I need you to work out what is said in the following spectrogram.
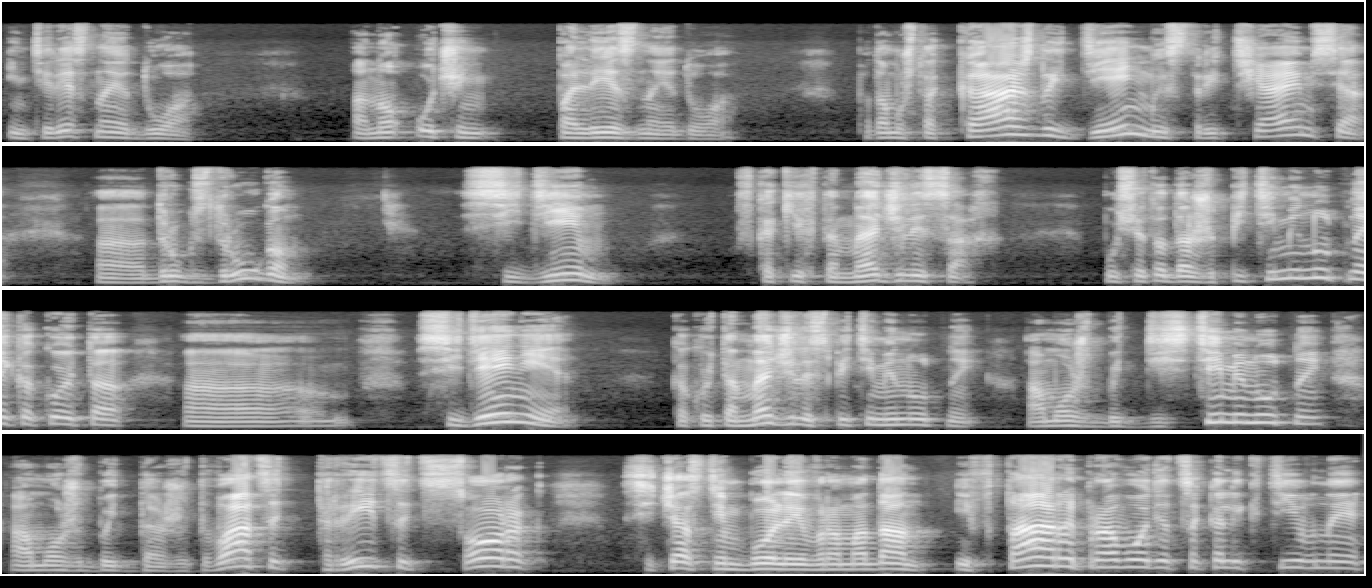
интересное дуа. Оно очень полезное дуа. Потому что каждый день мы встречаемся э, друг с другом, сидим в каких-то меджлисах, пусть это даже пятиминутное какое-то э, сидение, какой-то меджлис пятиминутный, а может быть десятиминутный, а может быть даже 20, 30, 40. Сейчас тем более в Рамадан ифтары проводятся коллективные.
